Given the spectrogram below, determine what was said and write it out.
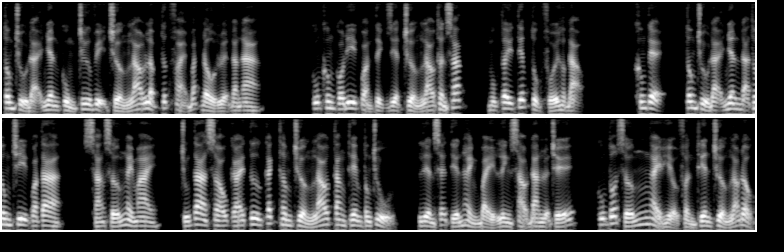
tông chủ đại nhân cùng chư vị trưởng lão lập tức phải bắt đầu luyện đan a. Cũng không có đi quản tịch diệt trưởng lão thân sắc, Mục Tây tiếp tục phối hợp đạo. Không tệ, tông chủ đại nhân đã thông chi qua ta, sáng sớm ngày mai, chúng ta sau cái tư cách thâm trưởng lão tăng thêm tông chủ, liền sẽ tiến hành bảy linh xào đan luyện chế, cũng tốt sớm ngày hiểu phần thiên trưởng lão độc.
